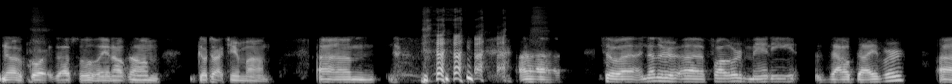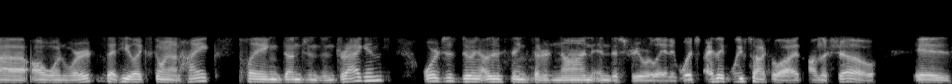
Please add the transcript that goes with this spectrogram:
No, of course, absolutely, and I'll um go talk to your mom. Um, uh, so uh, another uh, follower, Manny Zaldiver, uh, all one word, said he likes going on hikes, playing Dungeons and Dragons, or just doing other things that are non-industry related. Which I think we've talked a lot on the show is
